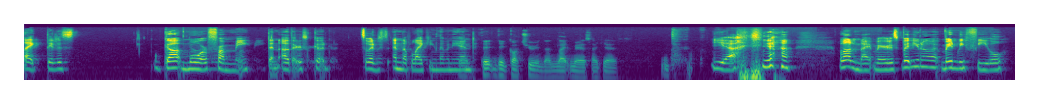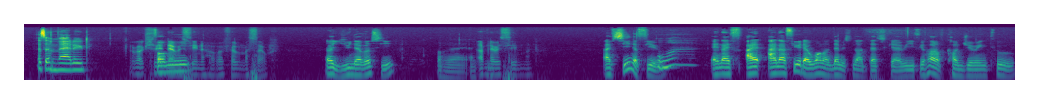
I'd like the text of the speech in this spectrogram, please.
Like they just got more from me than others could, so I just end up liking them in the end. they they got you in the nightmares, I guess. Yeah, yeah, a lot of nightmares, but you know it made me feel as it mattered. I've actually For never me- seen a horror film myself. oh, you never see? Alright. I- I've never seen one. I've seen a few. What? and I, f- I- and I feel that one of them is not that scary. If you heard of Conjuring 2,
